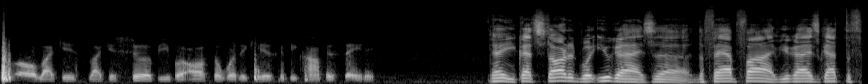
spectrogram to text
pro, like it like it should be, but also where the kids can be compensated. Hey, you got started with you guys, uh, the Fab Five. You guys got the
